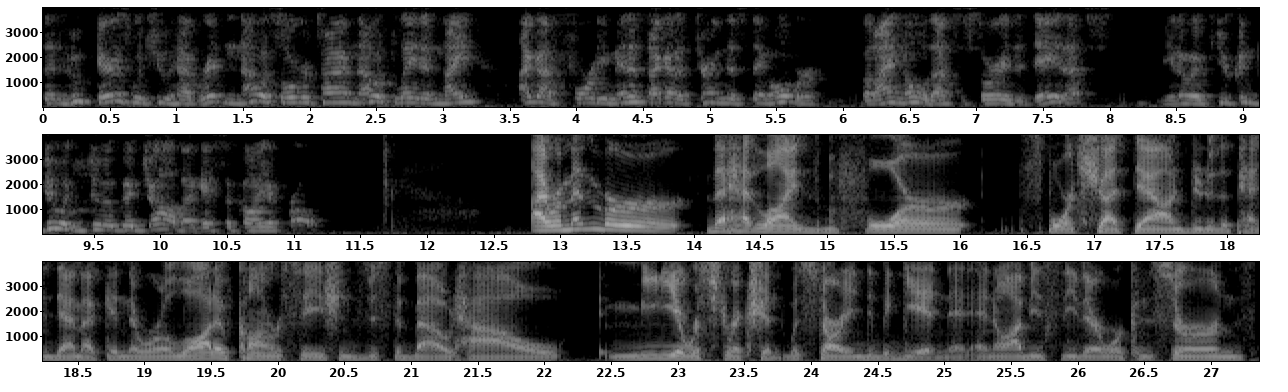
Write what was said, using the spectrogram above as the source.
that who cares what you have written? Now it's overtime. Now it's late at night. I got 40 minutes. I got to turn this thing over. But I know that's the story of the day. That's, you know, if you can do it and do a good job, I guess they'll call you pro. I remember the headlines before sports shut down due to the pandemic, and there were a lot of conversations just about how media restriction was starting to begin. And, and obviously, there were concerns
